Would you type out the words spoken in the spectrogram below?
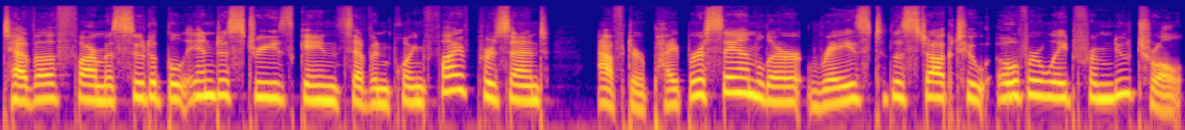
Teva Pharmaceutical Industries gained 7.5% after Piper Sandler raised the stock to overweight from neutral,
